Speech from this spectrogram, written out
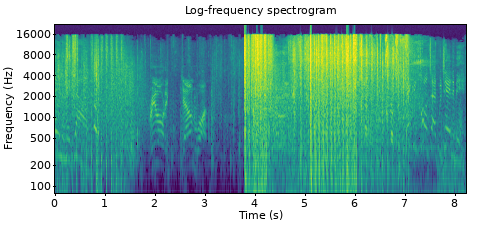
Enemy down. Reloading. Down one. Making contact with enemy.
